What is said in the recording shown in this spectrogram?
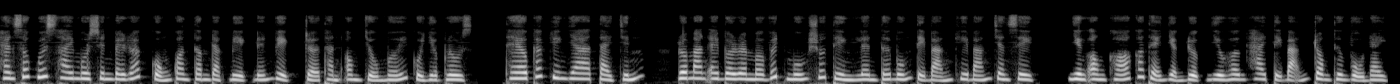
Hensokowitz hay Mohsin Bayrak cũng quan tâm đặc biệt đến việc trở thành ông chủ mới của The Blues. Theo các chuyên gia tài chính, Roman Abramovich muốn số tiền lên tới 4 tỷ bảng khi bán Chelsea, nhưng ông khó có thể nhận được nhiều hơn 2 tỷ bảng trong thương vụ này.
